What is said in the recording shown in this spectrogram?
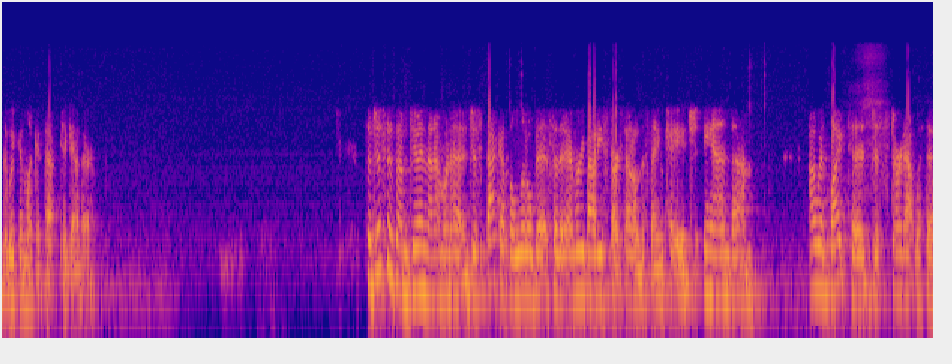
that we can look at that together. So just as I'm doing that, I'm going to just back up a little bit so that everybody starts out on the same page. And um, I would like to just start out with a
